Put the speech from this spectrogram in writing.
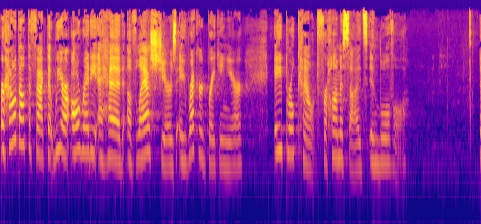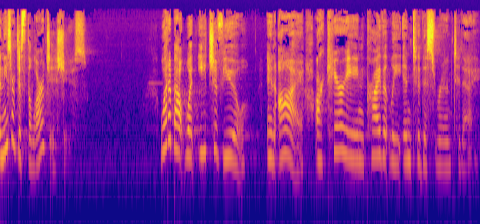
Or how about the fact that we are already ahead of last year's, a record breaking year, April count for homicides in Louisville? And these are just the large issues. What about what each of you and I are carrying privately into this room today.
